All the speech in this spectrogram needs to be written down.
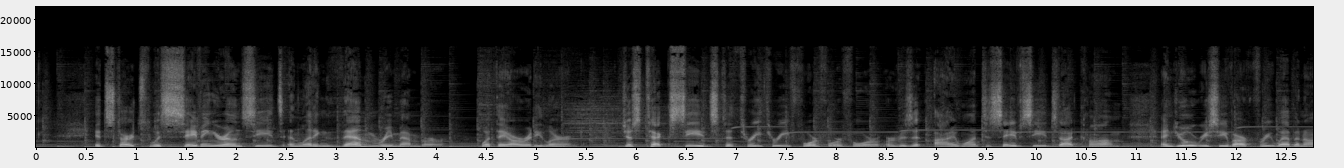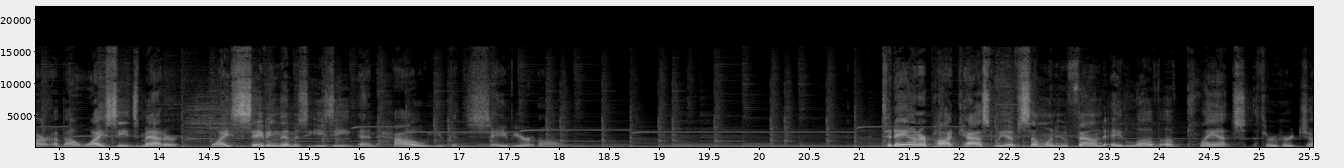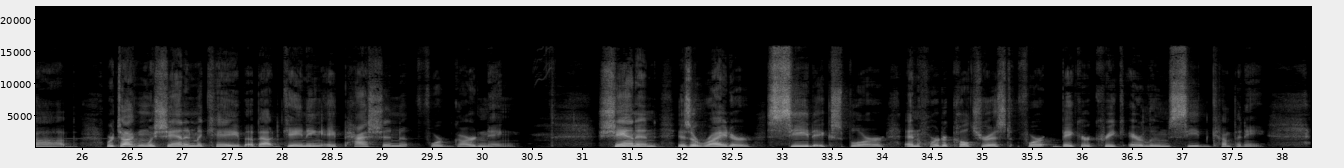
It starts with saving your own seeds and letting them remember what they already learned. Just text seeds to 33444 or visit iwanttosaveseeds.com and you'll receive our free webinar about why seeds matter, why saving them is easy, and how you can save your own. Today on our podcast, we have someone who found a love of plants through her job. We're talking with Shannon McCabe about gaining a passion for gardening. Shannon is a writer, seed explorer, and horticulturist for Baker Creek Heirloom Seed Company.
